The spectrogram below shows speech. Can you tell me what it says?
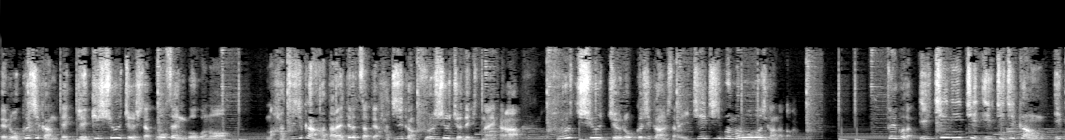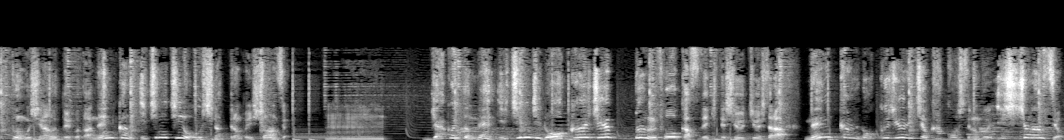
で、6時間って激集中した午前午後のまあ、8時間働いてるって言ったって8時間フル集中できてないから、フル集中6時間したら1日分の労働時間だと。ということは、1日1時間1分失うということは、年間1日を失ってるのと一緒なんですよ。うん逆に言うとね、1日60分フォーカスできて集中したら、年間60日を確保してるのと一緒なんですよ。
